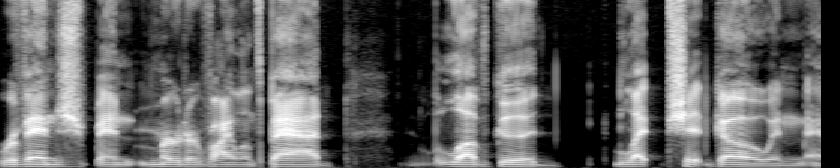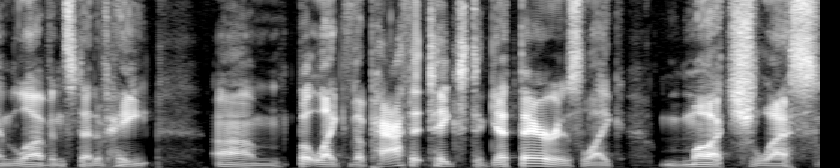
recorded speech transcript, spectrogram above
revenge and murder, violence bad, love good, let shit go and and love instead of hate. Um, but like the path it takes to get there is like much less,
